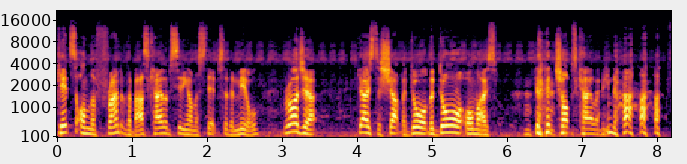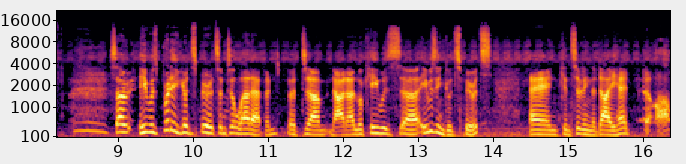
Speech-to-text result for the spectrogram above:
gets on the front of the bus. Caleb's sitting on the steps of the middle. Roger goes to shut the door. The door almost chops Caleb in half. So he was pretty good spirits until that happened. But um, no, no, look, he was uh, he was in good spirits, and considering the day he had, uh,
